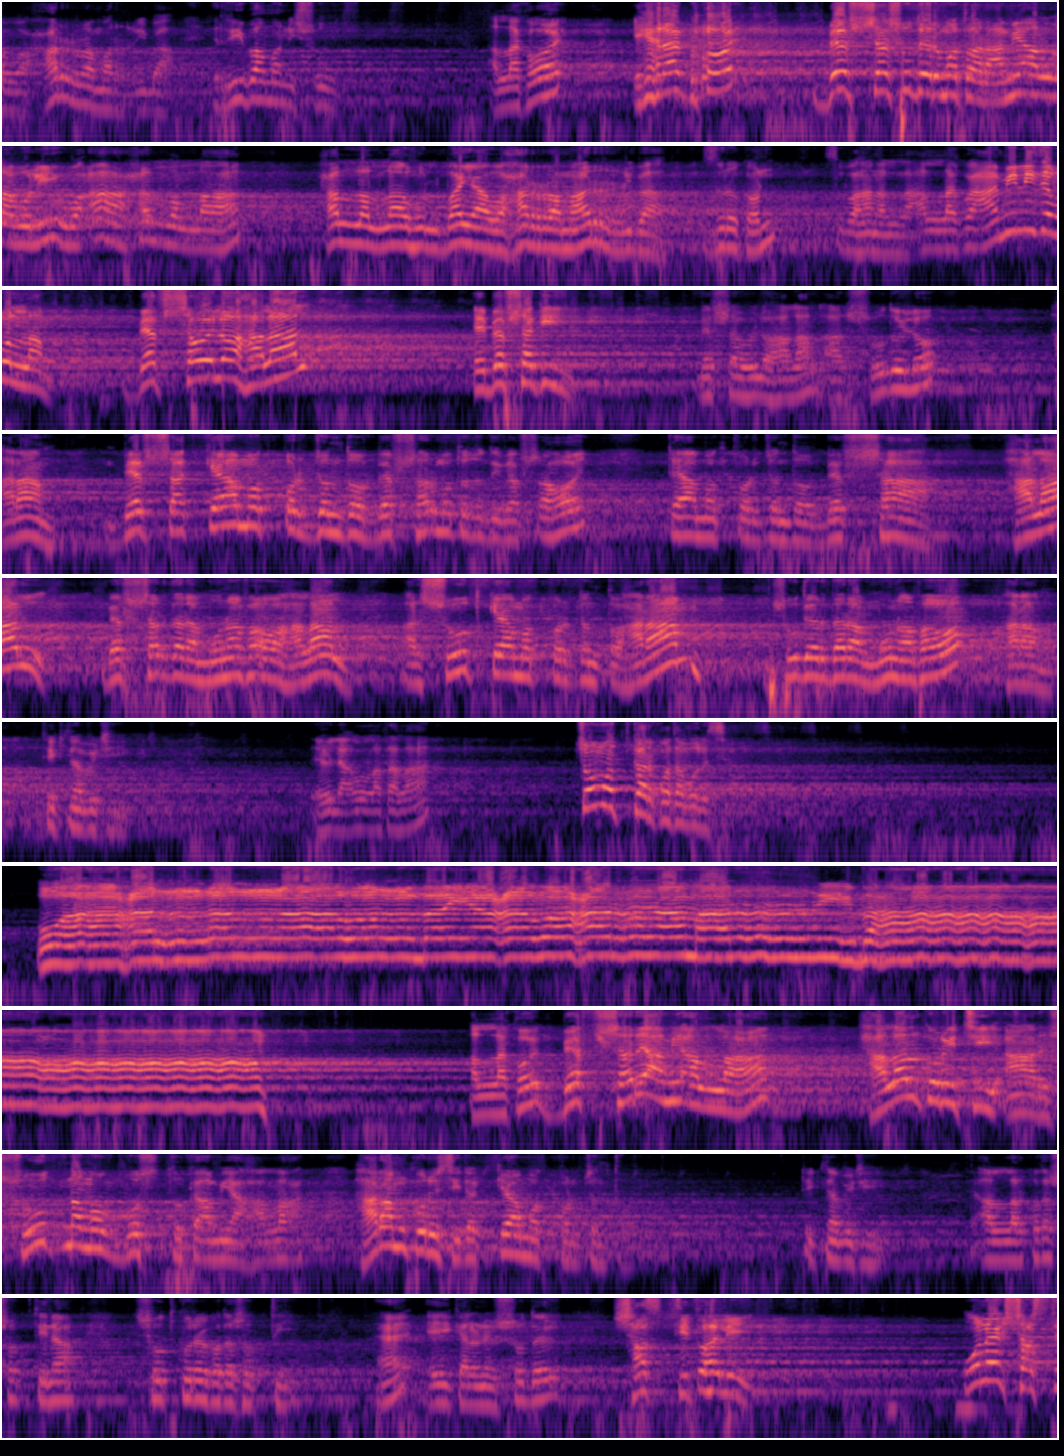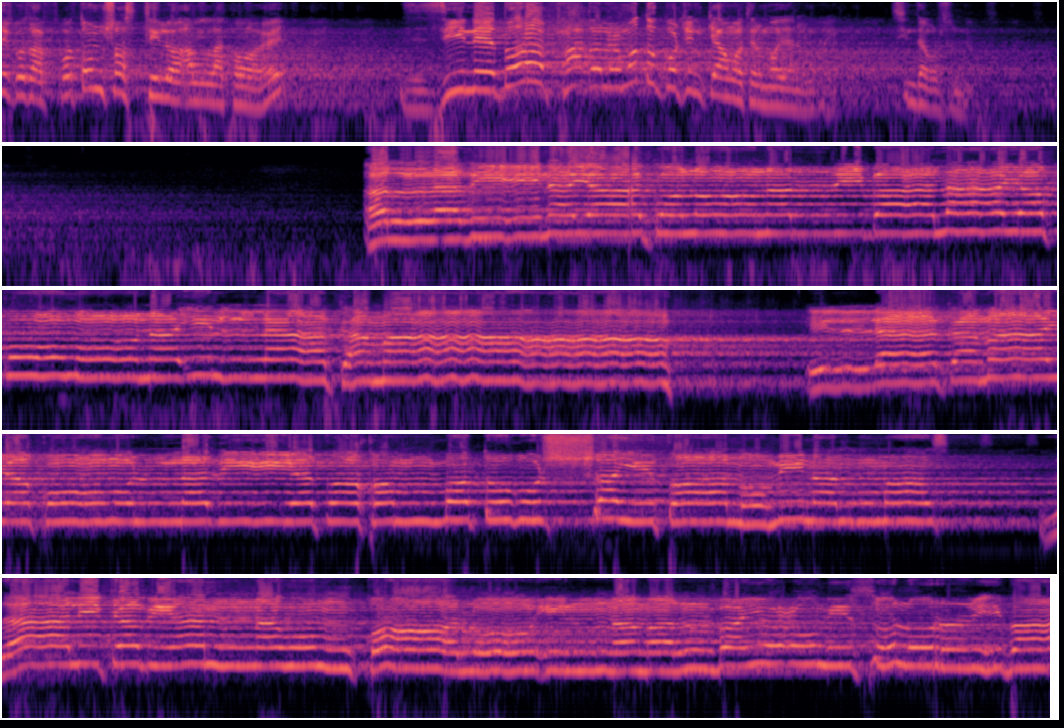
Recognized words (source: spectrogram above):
ওয়া হাররামার রিবা। রিবা মানে সুদ। আল্লাহ কয়, এরা কয়, ব্যবসা সুদের মতো আর আমি আল্লাহ বলি, ও আহাল্লাহ হাল্লাহুল বাইআ ওয়া হাররামার রিবা। জুরকন সুবহান আল্লাহ আল্লাহ কয়, আমি নিজে বললাম, ব্যবসা হইল হালাল, এ ব্যবসা কি? ব্যবসা হইল হালাল আর সুদ হইল হারাম। ব্যবসা কেয়ামত পর্যন্ত ব্যবসার মতো যদি ব্যবসা হয়, কেয়ামত পর্যন্ত ব্যবসা হালাল, ব্যবসার দ্বারা মুনাফাও হালাল আর সুদ কেয়ামত পর্যন্ত হারাম, সুদের দ্বারা মুনাফাও হারাম। ঠিক না বে ঠিক এগুলো আল্লাহ তালা চমৎকার কথা বলেছে وأحل الله البيع وحرم الربا আল্লাহ কয় ব্যবসারে আমি আল্লাহ হালাল করেছি আর সুদ নামক বস্তুকে আমি হালা হারাম করেছি এটা কেয়ামত পর্যন্ত ঠিক না বেঠি আল্লাহর কথা সত্যি না সুদকুরের কথা সত্যি হ্যাঁ এই কারণে সুদের শাস্তি তো হালি অনেক শাস্তির কথা প্রথম শাস্তি হলো আল্লাহ কয় জিনে দোরা ফাগলের মতো কঠিন কেমতের মজা নেই ভাই চিন্তা করছেন না الذين يأكلون الربا لا يقومون إلا كما إلا كما يقوم الذي يتخبطه الشيطان من المس ذلك بأنهم قالوا إنما البيع مثل الربا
